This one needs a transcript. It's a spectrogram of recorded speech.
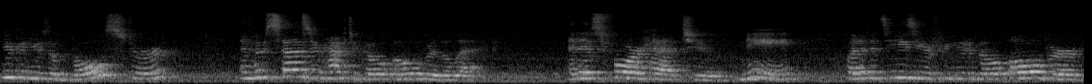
You can use a bolster. And who says you have to go over the leg? It is forehead to knee, but if it's easier for you to go over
